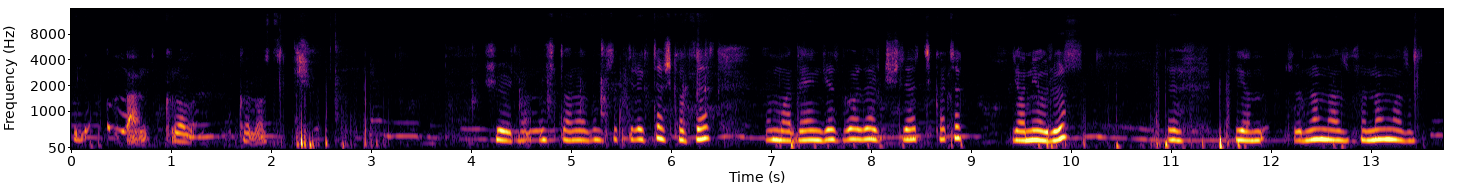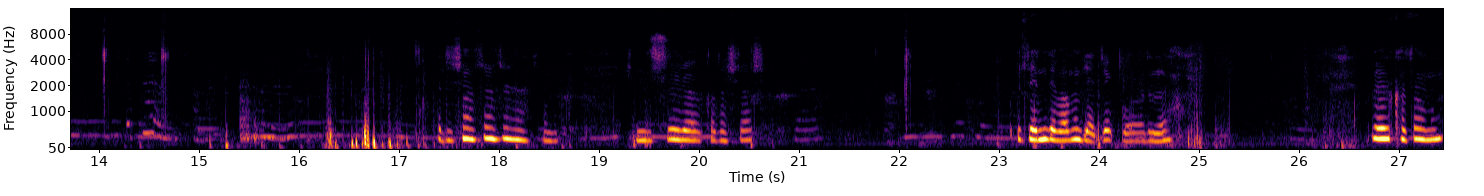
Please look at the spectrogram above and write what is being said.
Şöyle lan kral klasik. Şöyle 3 tane adım direkt taş kazacağız. Ama deneyeceğiz. Bu arada kişiler çıkarsak yanıyoruz. Öf, yan, sönmem lazım, sönmem lazım. Hadi sön, sön, sön, sön. Şimdi şöyle arkadaşlar. Bu senin devamı gelecek bu arada. Böyle kazanalım.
